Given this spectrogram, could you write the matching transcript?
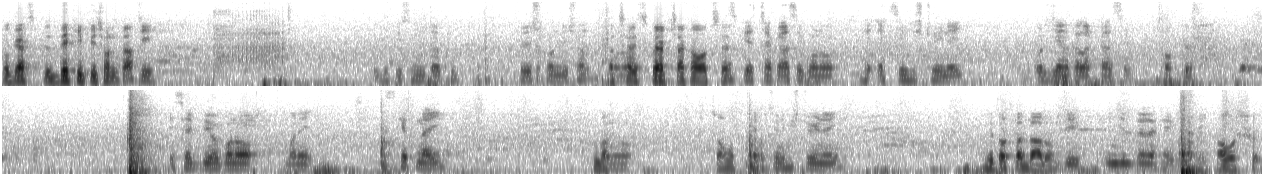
তো গ্যাস দেখি পিছনটা। জি। এই যে পিছনটা খুব ফ্রেশ কন্ডিশন আচ্ছা স্কোয়ার চাকাও আছে। স্কেচ চাকা আছে কোনো অ্যাক্সিডেন্ট হিস্টরি নেই। অরিজিনাল কালারটা আছে। ওকে এই সাইড দিয়েও কোনো মানে স্কেচ নাই। কোনো চমৎকার। হিস্টরি নেই। ভিতরটা দারুণ। জি ইঞ্জিনটা দিচ্ছি অবশ্যই।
